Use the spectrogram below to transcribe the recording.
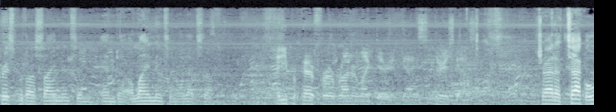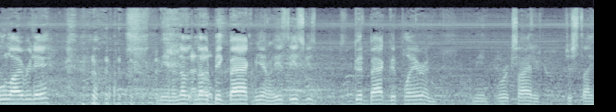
crisp with our assignments and, and uh, alignments and all that stuff. How do you prepare for a runner like Derrius Guice? Derrius Guice. Try to tackle Ula every day. I mean, another another big back. You know, he's, he's, he's good back, good player, and I mean, we're excited. Just I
